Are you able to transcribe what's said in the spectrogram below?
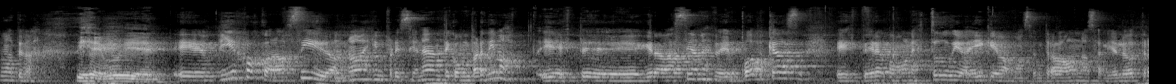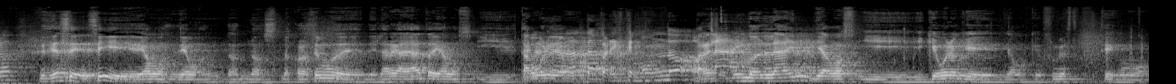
¿Cómo te va? Bien, muy bien. Eh, viejos conocidos, ¿no? Es impresionante. Compartimos este, grabaciones de podcast. Este, era como un estudio ahí que vamos, entraba uno, salía el otro. Desde hace, sí, digamos, digamos nos, nos conocemos de, larga data, digamos, y está de bueno, larga digamos, data para este mundo para online. este mundo online, digamos, y, y qué bueno que, digamos, que fuimos este, como,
